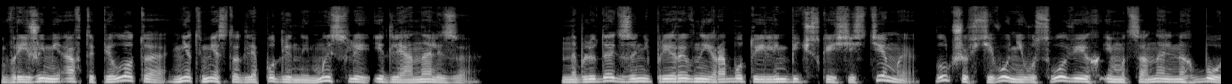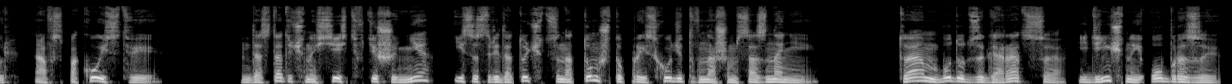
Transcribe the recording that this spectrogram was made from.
В режиме автопилота нет места для подлинной мысли и для анализа. Наблюдать за непрерывной работой лимбической системы лучше всего не в условиях эмоциональных бурь, а в спокойствии, Достаточно сесть в тишине и сосредоточиться на том, что происходит в нашем сознании. Там будут загораться единичные образы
